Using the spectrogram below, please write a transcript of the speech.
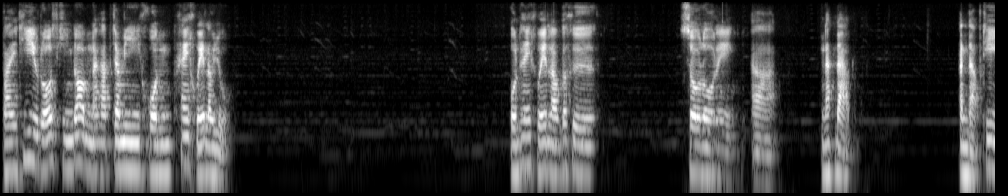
ไปที่ Rose Kingdom นะครับ จะมีคนให้เควสเราอยู่ คนให้เควสเราก็คือโซโลเองอ่า นักดาบ อันดับที่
